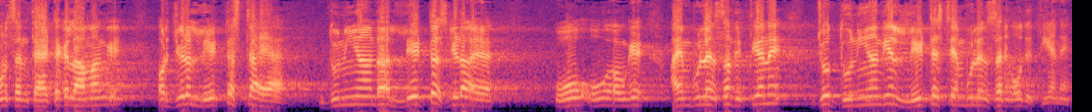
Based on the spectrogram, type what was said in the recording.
ਹੁਣ ਸਿੰਥੈਟਿਕ ਲਾਵਾਂਗੇ। ਔਰ ਜਿਹੜਾ ਲੇਟੈਸਟ ਆਇਆ ਹੈ, ਦੁਨੀਆ ਦਾ ਲੇਟੈਸਟ ਜਿਹੜਾ ਆਇਆ ਉਹ ਉਹ ਆਉਂਗੇ। ਐਂਬੂਲੈਂਸਾਂ ਦਿੱਤੀਆਂ ਨੇ। ਜੋ ਦੁਨੀਆ ਦੀਆਂ ਲੇਟੈਸਟ ਐਂਬੂਲੈਂਸਾਂ ਨੇ ਉਹ ਦਿੱਤੀਆਂ ਨੇ।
